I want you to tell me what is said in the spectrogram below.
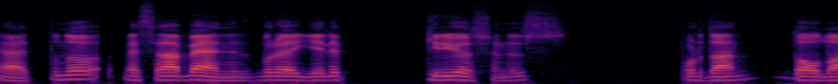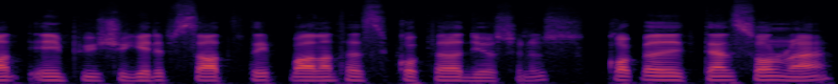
Evet bunu mesela beğendiniz. Buraya gelip giriyorsunuz. Buradan download mp3'ü gelip sağ tıklayıp bağlantı kopyala diyorsunuz. Kopyaladıktan sonra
